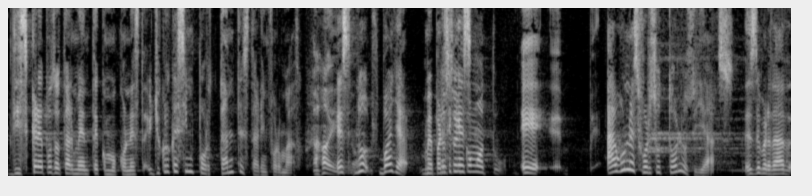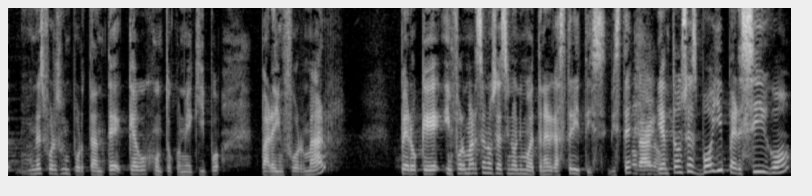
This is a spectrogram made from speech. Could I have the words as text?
discrepo totalmente como con esta. Yo creo que es importante estar informado. Ay, es, no. vaya, me parece soy que es como tú. eh, eh, hago un esfuerzo todos los días. Es de verdad un esfuerzo importante que hago junto con mi equipo para informar pero que informarse no sea sinónimo de tener gastritis, ¿viste? Claro. Y entonces voy y persigo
